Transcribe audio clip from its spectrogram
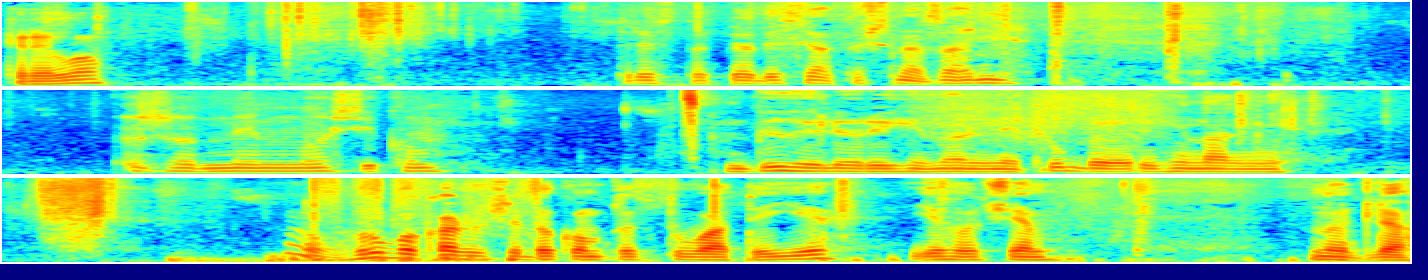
Крило. 350 аж на заднє. З одним носиком. Бюгель оригінальний, труби оригінальні. Ну, грубо кажучи, докомплектувати є його чим. Ну, для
